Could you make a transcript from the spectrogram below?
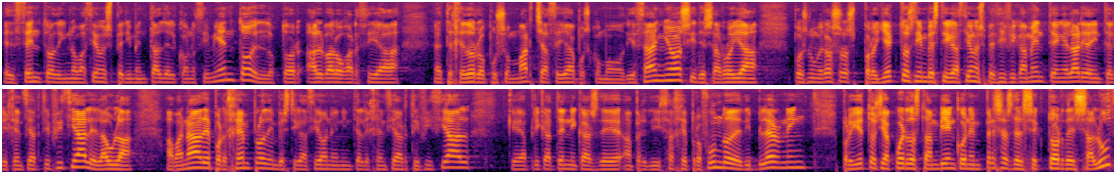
el Centro de Innovación Experimental del Conocimiento. El doctor Álvaro García eh, Tejedor lo puso en marcha hace ya pues como 10 años y desarrolla pues numerosos proyectos de investigación específicamente en el área de inteligencia artificial. El aula Abanade, por ejemplo, de investigación en inteligencia inteligencia artificial, que aplica técnicas de aprendizaje profundo, de deep learning, proyectos y acuerdos también con empresas del sector de salud.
